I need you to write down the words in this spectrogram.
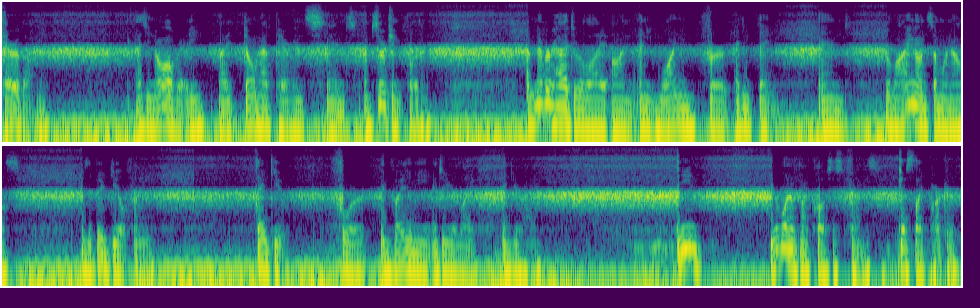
care about me. As you know already, I don't have parents and I'm searching for them. I've never had to rely on anyone for anything, and relying on someone else was a big deal for me. Thank you for inviting me into your life and your home. Dean, you're one of my closest friends, just like Parker.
